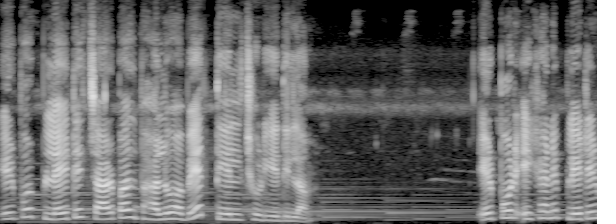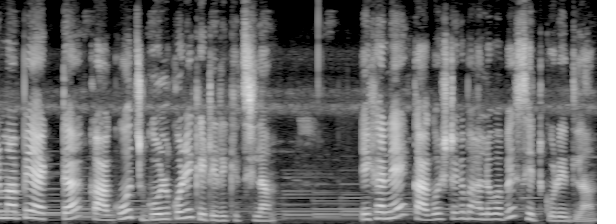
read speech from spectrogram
এরপর প্লেটের চারপাশ ভালোভাবে তেল ছড়িয়ে দিলাম। এরপর এখানে প্লেটের মাপে একটা কাগজ গোল করে কেটে রেখেছিলাম। এখানে কাগজটাকে ভালোভাবে সেট করে দিলাম।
